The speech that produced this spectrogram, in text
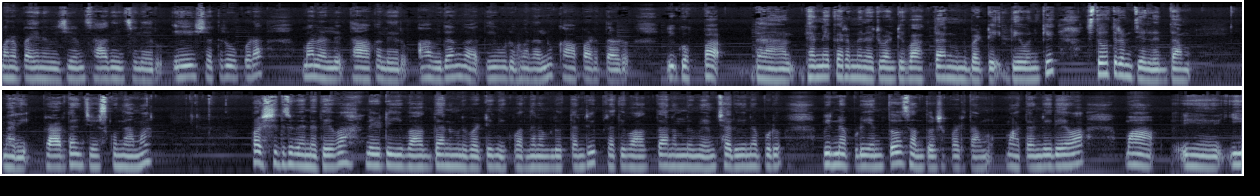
మన పైన విజయం సాధించలేరు. ఏ శత్రువు కూడా మనల్ని తాకలేరు. ఆ విధంగా దేవుడు మనల్ని కాపాడతాడు. ఈ గొప్ప ధన్యకరమైనటువంటి వాగ్దానం బట్టి దేవునికి స్తోత్రం చెల్లిద్దాం. మరి ప్రార్థన చేసుకుందామా? పరిశుద్ధమైన దేవ నేటి ఈ వాగ్దానంను బట్టి నీకు వందనములు తండ్రి. ప్రతి వాగ్దానంను మేము చదివినప్పుడు విన్నప్పుడు ఎంతో సంతోషపడతాము. మా తండ్రి దేవ మా ఈ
